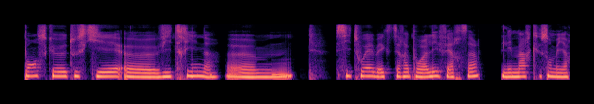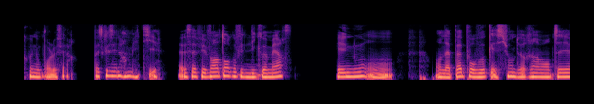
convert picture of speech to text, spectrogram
pense que tout ce qui est euh, vitrine, euh, site web, etc., pour aller faire ça, les marques sont meilleures que nous pour le faire. Parce que c'est leur métier. Ça fait 20 ans qu'on fait de l'e-commerce. Et nous, on n'a pas pour vocation de réinventer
